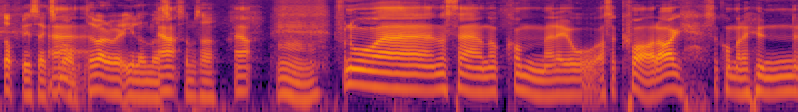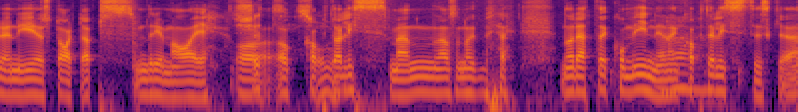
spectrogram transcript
Stopp i seks Eh, måneder, var det vel Elon Musk ja. som sa. Ja. Mm. For nå, eh, nå jeg, nå kommer det jo Altså hver dag så kommer det 100 nye startups som driver med AI. Og, Shit, og så mye. kapitalismen Altså når, når dette kommer inn i den kapitalistiske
